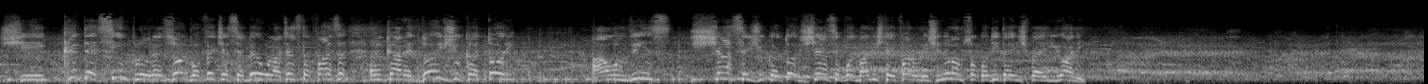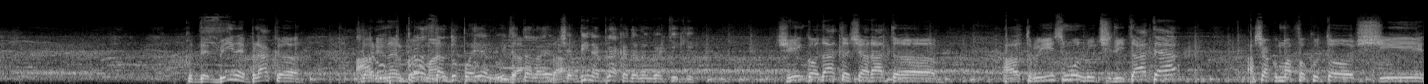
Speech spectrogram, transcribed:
și cât de simplu rezolvă FCSB-ul această fază în care doi jucători au învins șase jucători, șase fotbaliști ai farului și nu l-am socotit aici pe Ioani. Cât de bine pleacă Florinel Coman. după el, uite-te da, la el, da. ce bine pleacă de lângă Kiki. Și încă o dată și arată altruismul, luciditatea, așa cum a făcut-o și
